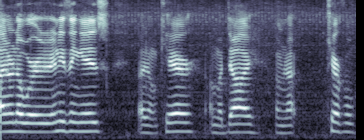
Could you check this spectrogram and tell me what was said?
I don't know where anything is. I don't care. I'm gonna die. I'm not careful.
